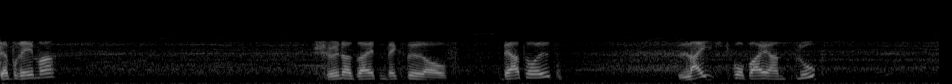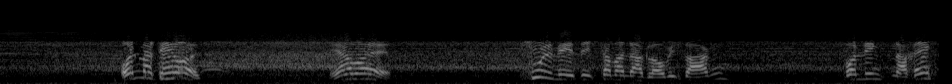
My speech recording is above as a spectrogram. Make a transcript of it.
Der Bremer. Schöner Seitenwechsel auf Berthold. Leicht vorbei an Flug. Und Matthäus. Jawohl. Schulmäßig kann man da, glaube ich, sagen. Von links nach rechts,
